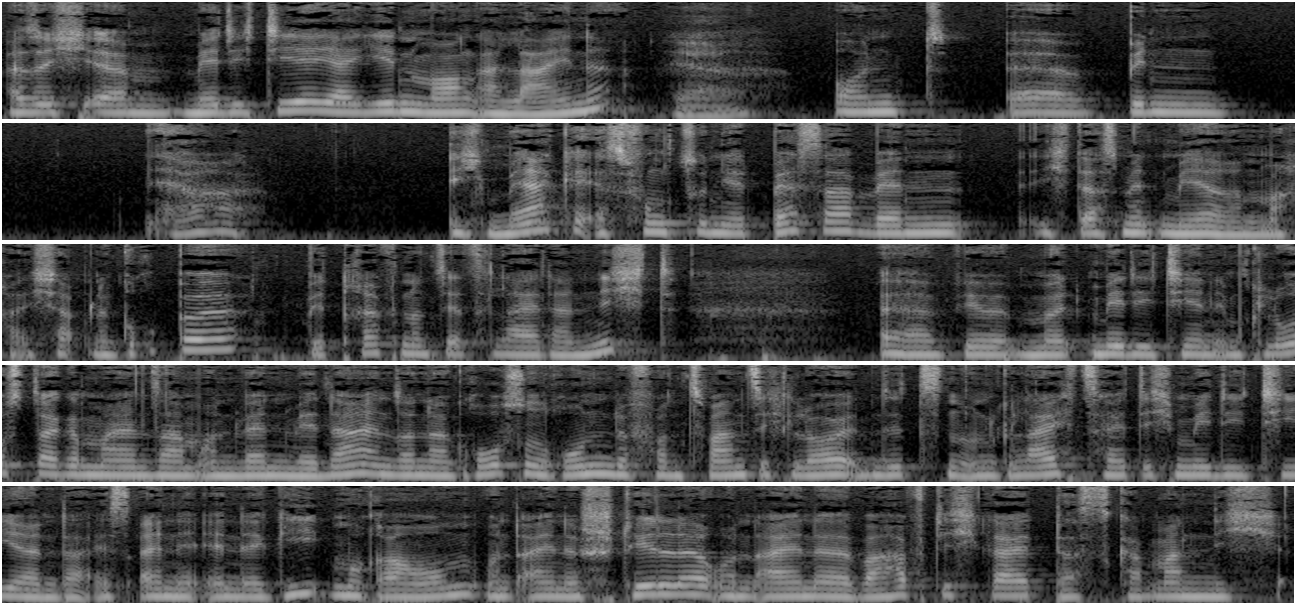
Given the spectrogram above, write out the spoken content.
Also ich ähm, meditiere ja jeden Morgen alleine. Ja. Und äh, bin, ja, ich merke, es funktioniert besser, wenn ich das mit mehreren mache. Ich habe eine Gruppe, wir treffen uns jetzt leider nicht. Äh, wir meditieren im Kloster gemeinsam und wenn wir da in so einer großen Runde von 20 Leuten sitzen und gleichzeitig meditieren, da ist eine Energie im Raum und eine Stille und eine Wahrhaftigkeit, das kann man nicht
